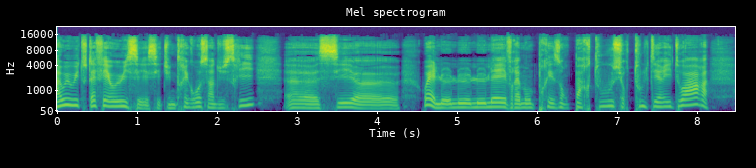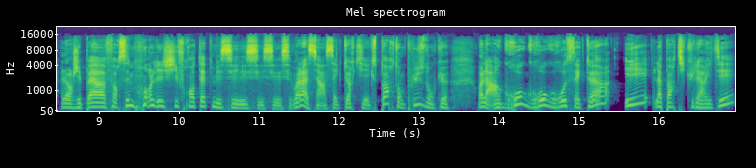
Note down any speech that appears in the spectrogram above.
Ah oui, oui, tout à fait. Oui, oui, c'est, une très grosse industrie. Euh, c'est euh, ouais, le, le, lait est vraiment présent partout, sur tout le territoire. Alors, j'ai pas forcément les chiffres en tête, mais c'est, voilà, c'est un secteur qui exporte en plus. Donc euh, voilà, un gros, gros, gros secteur. Et la particularité,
